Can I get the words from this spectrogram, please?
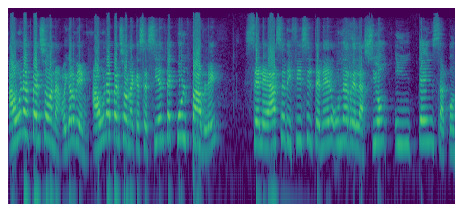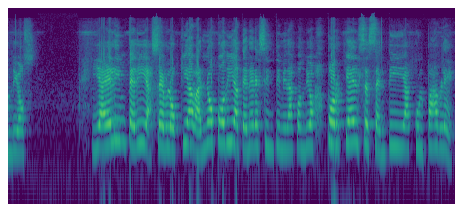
A una persona, óigalo bien, a una persona que se siente culpable, se le hace difícil tener una relación intensa con Dios. Y a él impedía, se bloqueaba, no podía tener esa intimidad con Dios porque él se sentía culpable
